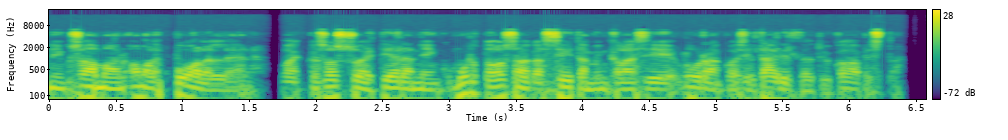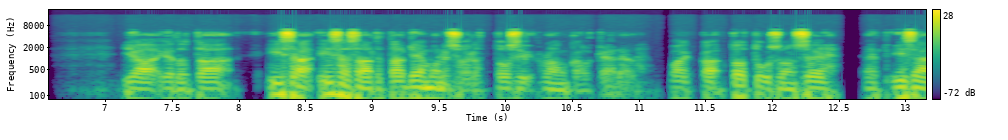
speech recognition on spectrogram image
niin kuin saamaan omalle puolelleen, vaikka Sossu ei tiedä niin kuin murto-osaakaan siitä, minkälaisia luurankoja siltä äidiltä kaapista. Ja, ja tota, isä, isä saatetaan demonisoida tosi ronkalla kädellä, vaikka totuus on se, että isä,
